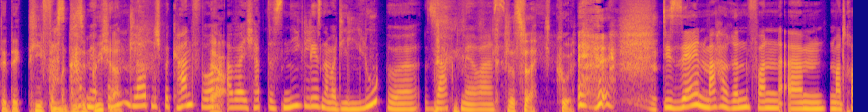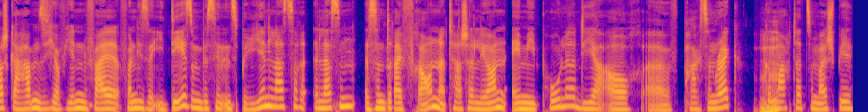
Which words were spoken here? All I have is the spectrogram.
Detektiv, wenn das man diese Bücher. Mir unglaublich bekannt vor, ja. aber ich habe das nie gelesen, aber die Lupe sagt mir was. das war echt cool. die Serienmacherinnen von ähm, Matroschka haben sich auf jeden Fall von dieser Idee so ein bisschen inspirieren lassen. Es sind drei Frauen, Natascha Leon, Amy Poehler, die ja auch äh, Parks and Rec mhm. gemacht hat zum Beispiel,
